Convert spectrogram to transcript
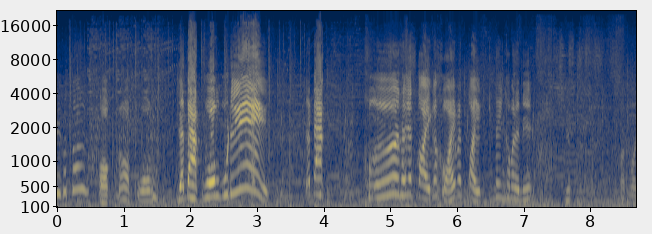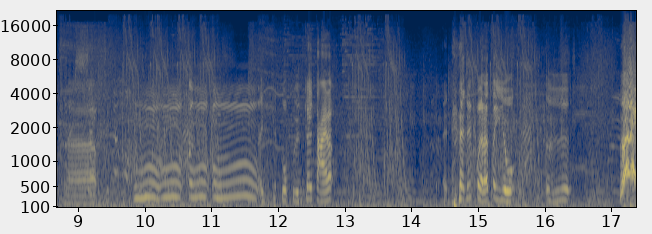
มีคนตายออกนอกวง อย่าดักวงกูดิ อย่าดักเออถ้าจะต่อยก็ขอให้มันต่อยเด้งเข้ามาในนี้ขอโทษครับอืมอืมอืมอืมไอ้ตัวปืนใกล้ตายแล้วไอ้ไอ้นี่เปิดแล้วตีอยู่เออเฮ้ย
